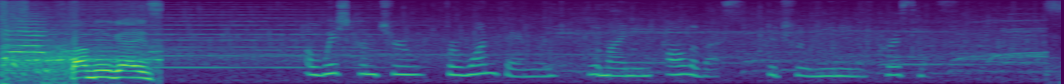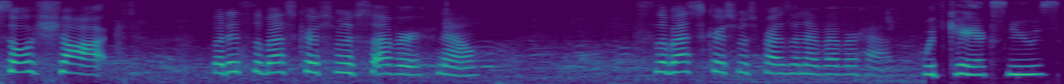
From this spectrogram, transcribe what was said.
Love you guys. A wish come true for one family, reminding all of us the true meaning of Christmas. So shocked, but it's the best Christmas ever now. It's the best Christmas present I've ever had. With KX News,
